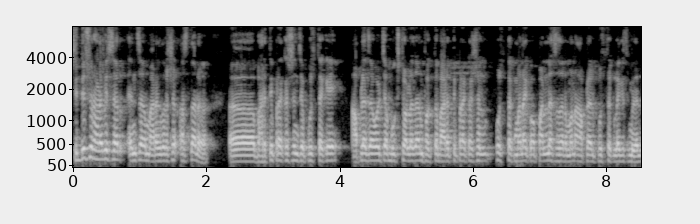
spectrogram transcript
सिद्धेश्वर हळवी सर यांचं मार्गदर्शन असणारं भारतीय भारती प्रकाशनचे पुस्तक आहे. आपल्या जवळच्या बुक स्टॉलला जाऊन फक्त भारती प्रकाशन पुस्तक म्हणा किंवा पन्नास हजार म्हणा आपल्याला पुस्तक लगेच मिळेल.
